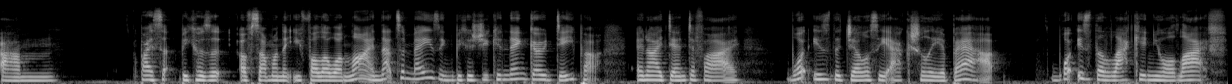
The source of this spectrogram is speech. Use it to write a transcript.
um, by because of someone that you follow online, that's amazing because you can then go deeper and identify what is the jealousy actually about? What is the lack in your life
